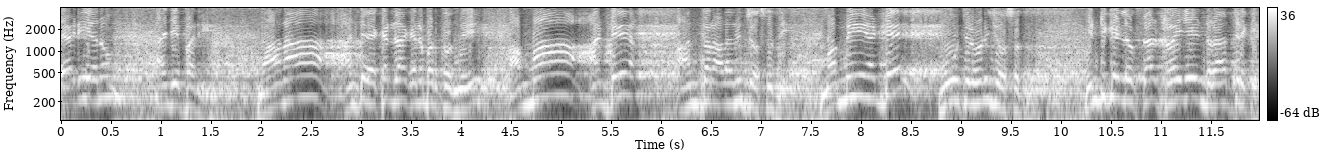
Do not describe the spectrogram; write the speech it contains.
డాడీ అను అని చెప్పని. నానా అంటే ఎక్కడ దాకా కనబడుతుంది అమ్మా అంటే అంతరాల నుంచి వస్తుంది. మమ్మీ అంటే మూతిలో నుంచి వస్తుంది. ఇంటికి వెళ్ళి ఒకసారి ట్రై చేయండి రాత్రికి.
